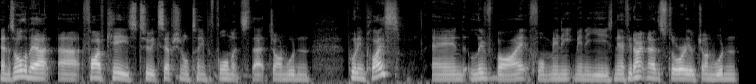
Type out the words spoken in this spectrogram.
And it's all about uh, five keys to exceptional team performance that John Wooden put in place and lived by for many, many years. Now, if you don't know the story of John Wooden,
